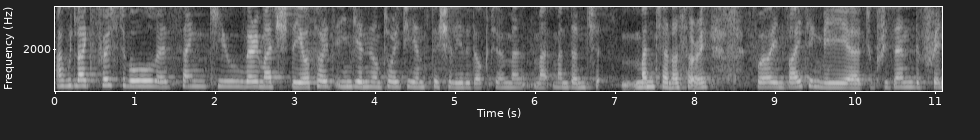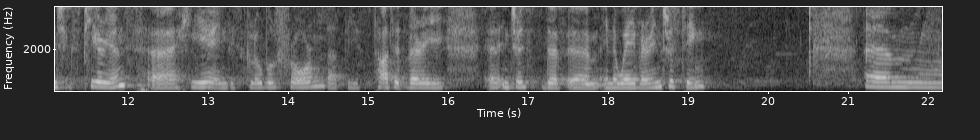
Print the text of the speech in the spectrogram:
I would like, first of all, uh, thank you very much, the authority, Indian authority, and especially the Dr. Manchanda, sorry, for inviting me uh, to present the French experience uh, here in this global forum that started very uh, interest, um, in a way very interesting. Um,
